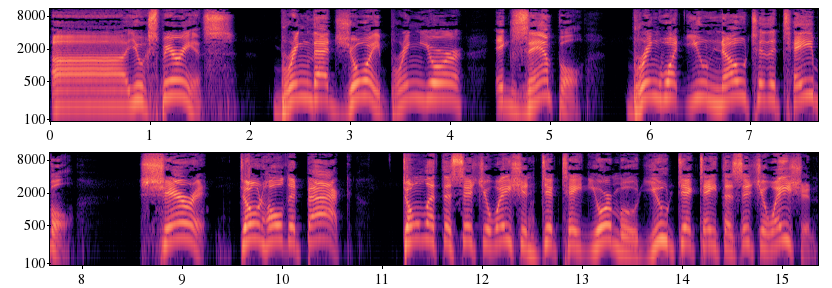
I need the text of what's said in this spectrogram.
uh, you experience. Bring that joy. Bring your example. Bring what you know to the table. Share it. Don't hold it back. Don't let the situation dictate your mood. You dictate the situation.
